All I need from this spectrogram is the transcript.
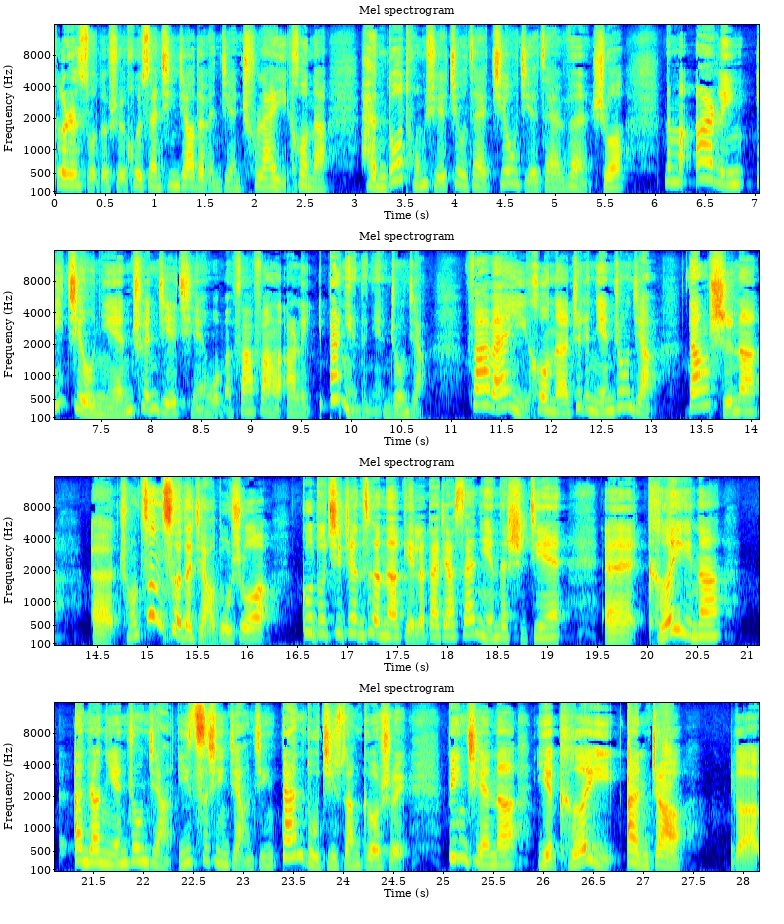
个人所得税汇算清交的文件出来以后呢，很多同学就在纠结，在问说，那么二零一九年春节前我们发放了二零一八年的年终奖，发完以后呢，这个年终奖当时呢？呃，从政策的角度说，过渡期政策呢，给了大家三年的时间，呃，可以呢，按照年终奖一次性奖金单独计算个税，并且呢，也可以按照个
